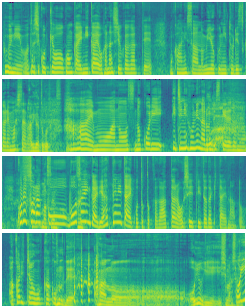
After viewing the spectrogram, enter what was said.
ふうに私今日今回2回お話伺ってもう川西さんの魅力に取りつかれましたが。ありがとうございます。はい。もうあの残り12分になるんですけれどもこれからこう防災委員会でやってみたいこととかがあったら教えてい。ただきたいなと、あかりちゃんを囲んであのお遊戯しましょうお遊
